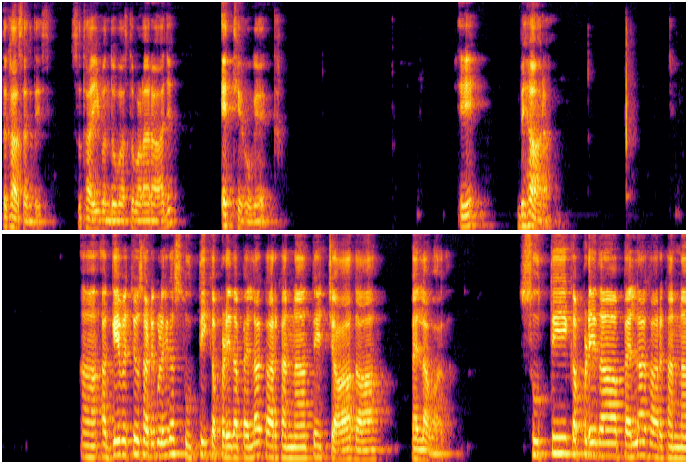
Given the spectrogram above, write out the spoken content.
ਦਿਖਾ ਸਕਦੇ ਸੀ। ਸਥਾਈ ਬੰਦੋਬਸਤ ਵਾਲਾ ਰਾਜ ਇੱਥੇ ਹੋ ਗਿਆ ਇੱਕ। ਇਹ ਬਿਹਾਰ। ਆ ਅੱਗੇ ਬੱਚੋ ਸਾਡੇ ਕੋਲ ਹੈਗਾ ਸੂਤੀ ਕੱਪੜੇ ਦਾ ਪਹਿਲਾ ਕਾਰਖਾਨਾ ਤੇ ਚਾਹ ਦਾ ਪਹਿਲਾ ਬਾਗ। ਸੂਤੀ ਕੱਪੜੇ ਦਾ ਪਹਿਲਾ ਕਾਰਖਾਨਾ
